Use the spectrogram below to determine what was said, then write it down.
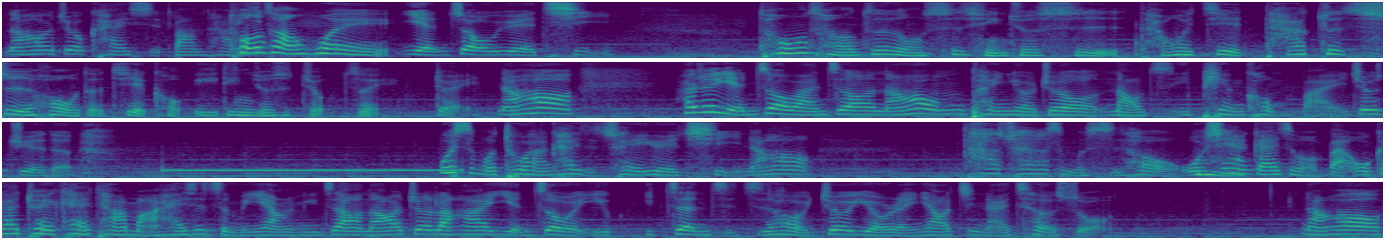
然后就开始帮他。通常会演奏乐器，通常这种事情就是他会借他最事后的借口一定就是酒醉。对，然后他就演奏完之后，然后我们朋友就脑子一片空白，就觉得为什么突然开始吹乐器，然后。他吹到什么时候？我现在该怎么办？嗯、我该推开他吗？还是怎么样？你知道？然后就让他演奏了一一阵子之后，就有人要进来厕所，然后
